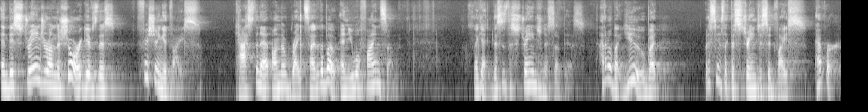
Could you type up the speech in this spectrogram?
And this stranger on the shore gives this fishing advice cast the net on the right side of the boat, and you will find some. Again, this is the strangeness of this. I don't know about you, but, but it seems like the strangest advice ever,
